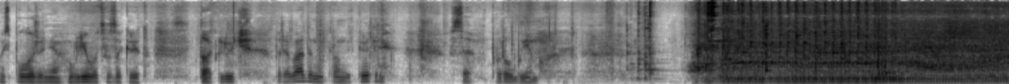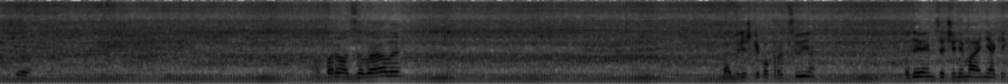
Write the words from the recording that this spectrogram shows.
Ось положення вліво це закрито. Так, ключ переведений, кран відкритий. Все, пробуємо. Все. Апарат завели. Так, трішки попрацює. Подивимося, чи немає ніяких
